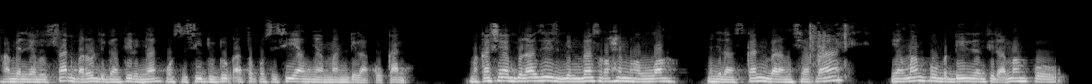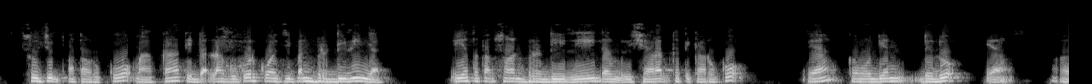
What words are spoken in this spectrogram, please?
hamilnya besar baru diganti dengan posisi duduk atau posisi yang nyaman dilakukan. Maka Syekh Abdul Aziz bin Bas rahimahullah menjelaskan barang siapa yang mampu berdiri dan tidak mampu sujud atau ruku, maka tidaklah gugur kewajiban berdirinya. Ia tetap sholat berdiri dan berisyarat ketika ruku, ya, kemudian duduk, ya, e,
